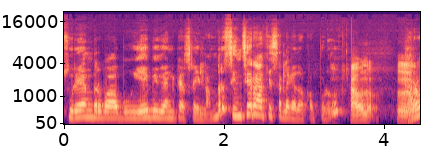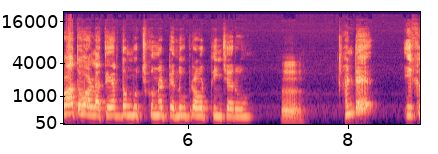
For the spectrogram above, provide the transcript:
సురేంద్ర బాబు ఏబి వెంకటేశ్వర వీళ్ళందరూ సిన్సియర్ ఆఫీసర్లే కదా ఒకప్పుడు. అవును. తర్వాత వాళ్ళ తీర్థం పుచ్చుకున్నట్టు ఎందుకు ప్రవర్తించారు? అంటే ఇక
